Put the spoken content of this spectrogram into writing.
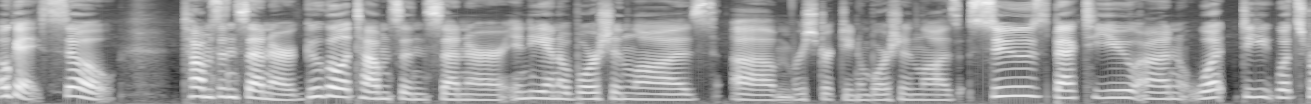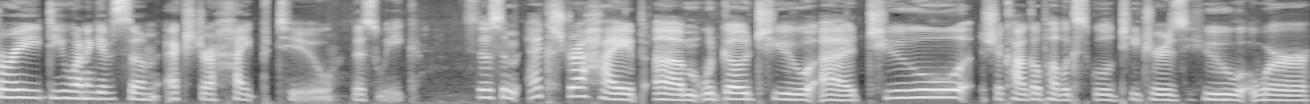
Okay, so Thompson Center, Google at Thompson Center, Indiana abortion laws, um, restricting abortion laws. Sue's back to you on what do you what story do you want to give some extra hype to this week? So, some extra hype um, would go to uh, two Chicago public school teachers who were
